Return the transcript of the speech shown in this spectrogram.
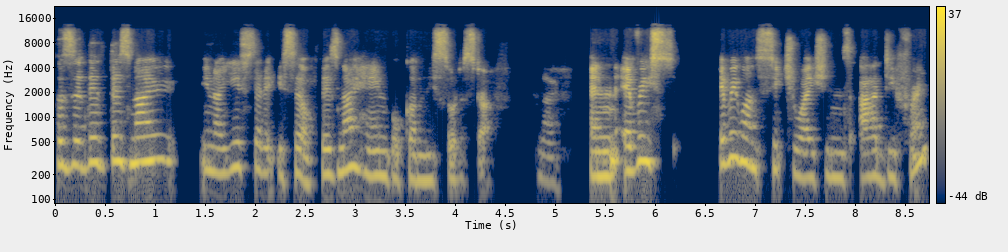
Because there, there's no, you know, you said it yourself, there's no handbook on this sort of stuff. No. And every everyone's situations are different.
